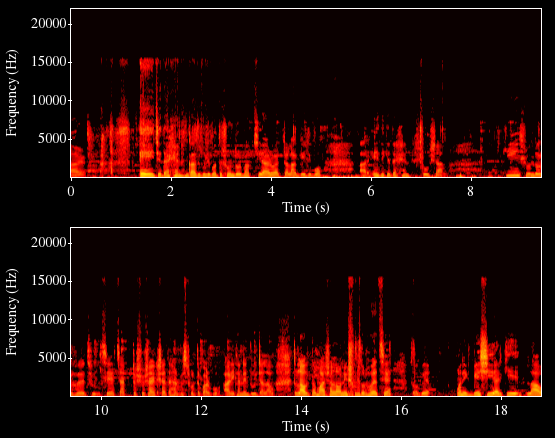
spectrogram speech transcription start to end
আর এই যে দেখেন, গাছগুলি কত সুন্দর, ভাবছি আরও একটা লাগিয়ে দিব। আর এইদিকে দেখেন শসা কি সুন্দর হয়ে ঝুলছে। চারটা শসা একসাথে হারভেস্ট করতে পারব। আর এখানে দুইটা লাউ। তো লাউটা মার্শাল্লাহ অনেক সুন্দর হয়েছে। তবে অনেক বেশি আর কি লাউ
